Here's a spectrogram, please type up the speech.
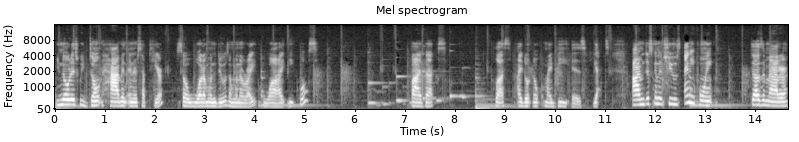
you notice we don't have an intercept here. So what I'm going to do is I'm going to write y equals 5x plus, I don't know what my b is yet. I'm just going to choose any point. Doesn't matter.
